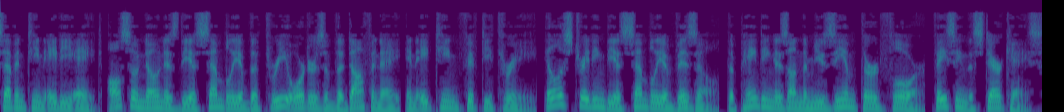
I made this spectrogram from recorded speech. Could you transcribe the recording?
1788 also known as the Assembly of the Three Orders of the Dauphiné in 1853, illustrating the Assembly of Vizille. The painting is on the museum third floor, facing the staircase.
